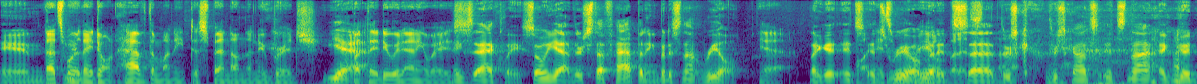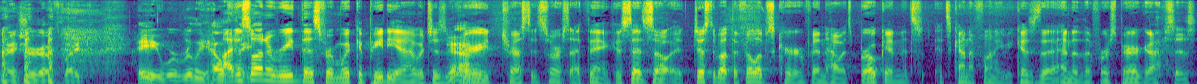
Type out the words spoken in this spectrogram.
And That's where they don't have the money to spend on the new bridge. Yeah. But they do it anyways. Exactly. So yeah, there's stuff happening, but it's not real. Yeah. Like it, it's Well, it's, it's real, real, but but it's, it's uh, not. there's there's const- it's not a good measure of like, hey, we're really healthy. I just want to read this from Wikipedia, which is a very trusted source, I think. It says so it, just about the Phillips curve and how it's broken. It's it's kind of funny because the end of the first paragraph says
